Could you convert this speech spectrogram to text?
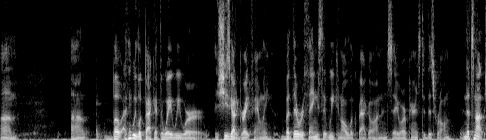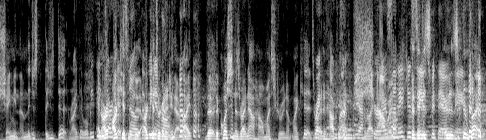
um, uh, but I think we look back at the way we were. She's got a great family, but there were things that we can all look back on and say, "Well, our parents did this wrong," and that's not shaming them. They just they just did right. There will be and things our, our our kids kids will do that. Our kids are going to do that, right? the The question is right now, how am I screwing up my kids, right? Right. And how can I? Yeah, right? sure. I- Sunday just it is- for It is right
